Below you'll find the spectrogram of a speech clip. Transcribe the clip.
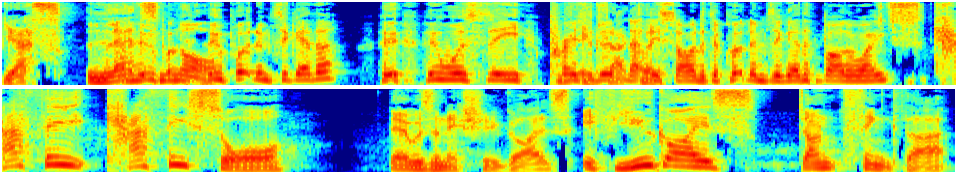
yes. Let's who put, not. Who put them together? Who who was the president that decided to put them together? By the way, Kathy Kathy saw there was an issue, guys. If you guys don't think that,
